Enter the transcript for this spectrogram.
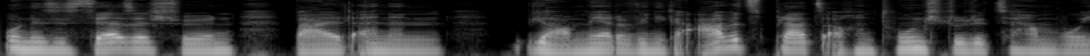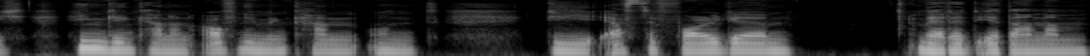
Und es ist sehr, sehr schön, bald einen, ja, mehr oder weniger Arbeitsplatz, auch ein Tonstudio zu haben, wo ich hingehen kann und aufnehmen kann. Und die erste Folge werdet ihr dann am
